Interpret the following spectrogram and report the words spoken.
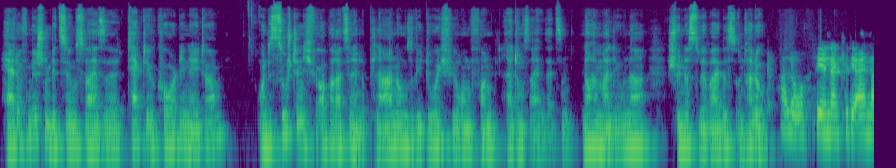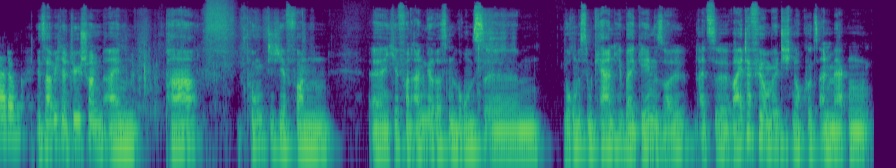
Head of Mission bzw. Tactical Coordinator und ist zuständig für operationelle Planung sowie Durchführung von Rettungseinsätzen. Noch einmal, Leona, schön, dass du dabei bist und hallo. Hallo, vielen Dank für die Einladung. Jetzt habe ich natürlich schon ein paar Punkte hiervon, äh, hiervon angerissen, worum es, ähm, worum es im Kern hierbei gehen soll. Als äh, Weiterführung möchte ich noch kurz anmerken,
